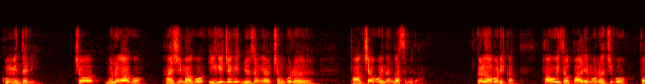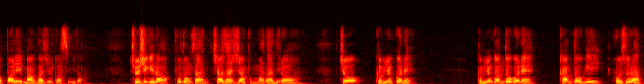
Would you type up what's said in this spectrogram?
국민들이 저 무능하고 한심하고 이기적인 윤석열 정부를 방치하고 있는 것 같습니다. 그러다 보니까 한국이 더 빨리 무너지고 더 빨리 망가질 것 같습니다. 주식이나 부동산, 자산시장뿐만 아니라 저 금융권의 금융감독원의 감독이 허술한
